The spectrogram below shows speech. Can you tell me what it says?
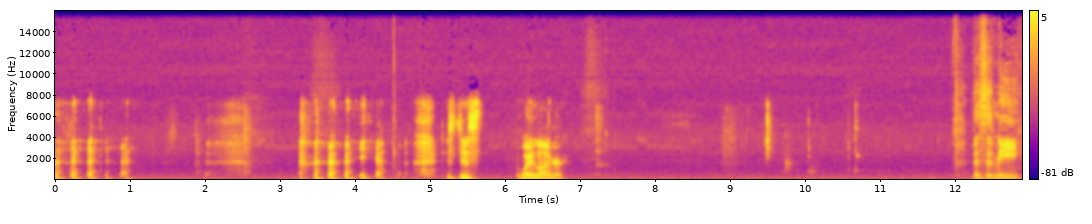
yeah, just just way longer. This is me.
